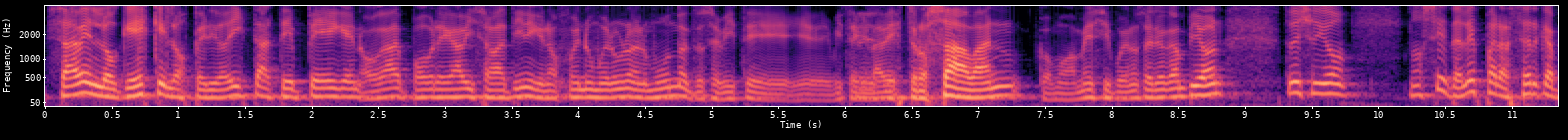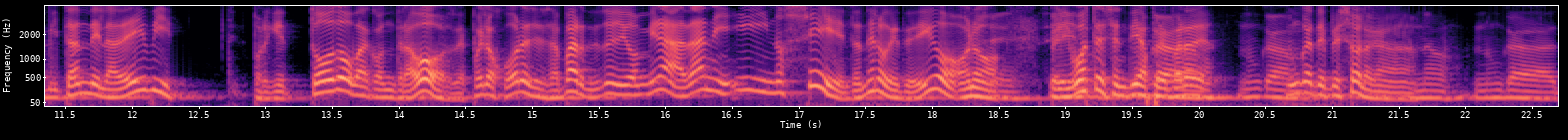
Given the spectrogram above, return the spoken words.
saben lo que es que los periodistas te peguen, o pobre Gaby Sabatini, que no fue número uno del mundo, entonces viste, eh, viste que la destrozaban, como a Messi porque no salió campeón. Entonces yo digo, no sé, tal vez para ser capitán de la David porque todo va contra vos. Después los jugadores esa parte. Entonces digo, mirá, Dani, y no sé, ¿entendés lo que te digo o no? Pero ¿y vos te sentías preparada? Nunca, nunca te pesó la cara. No, nunca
